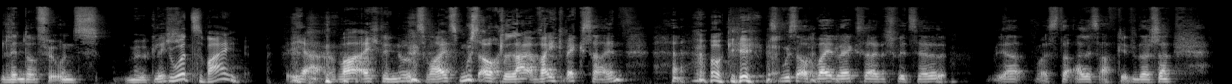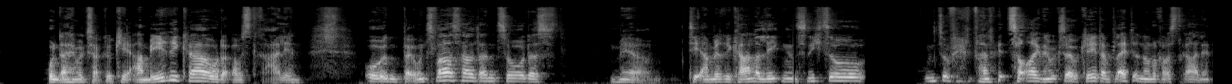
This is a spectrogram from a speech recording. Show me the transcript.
Länder für uns möglich. Nur zwei? Ja, war eigentlich nur zwei. Es muss auch weit weg sein. Okay. Es muss auch weit weg sein, speziell, ja, was da alles abgeht in Deutschland. Und dann haben wir gesagt, okay, Amerika oder Australien. Und bei uns war es halt dann so, dass mehr. Die Amerikaner legen uns nicht so uns auf jeden Fall mit Sorgen. Dann haben wir gesagt, okay, dann bleibt ja nur noch Australien.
